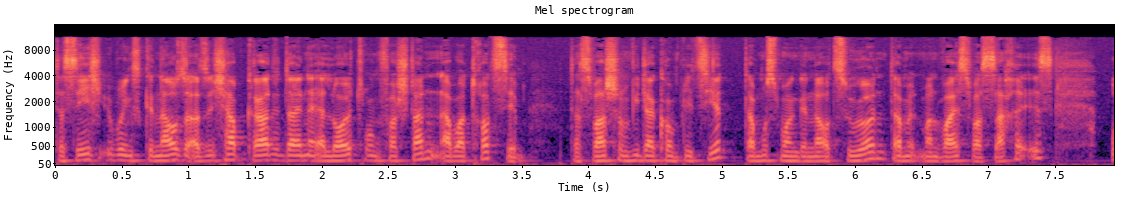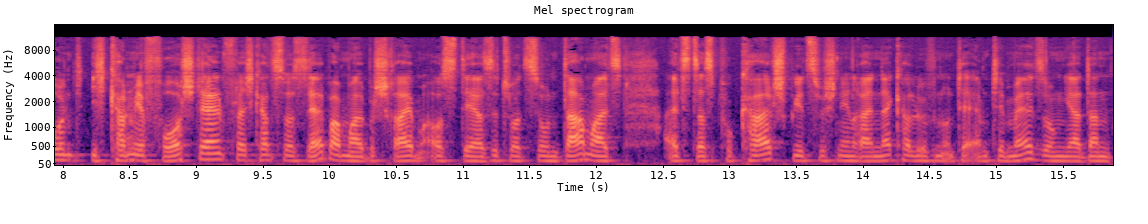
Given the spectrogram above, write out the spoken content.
Das sehe ich übrigens genauso. Also ich habe gerade deine Erläuterung verstanden, aber trotzdem, das war schon wieder kompliziert. Da muss man genau zuhören, damit man weiß, was Sache ist. Und ich kann mir vorstellen, vielleicht kannst du das selber mal beschreiben aus der Situation damals, als das Pokalspiel zwischen den Rhein-Neckar-Löwen und der MT Melsungen ja dann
